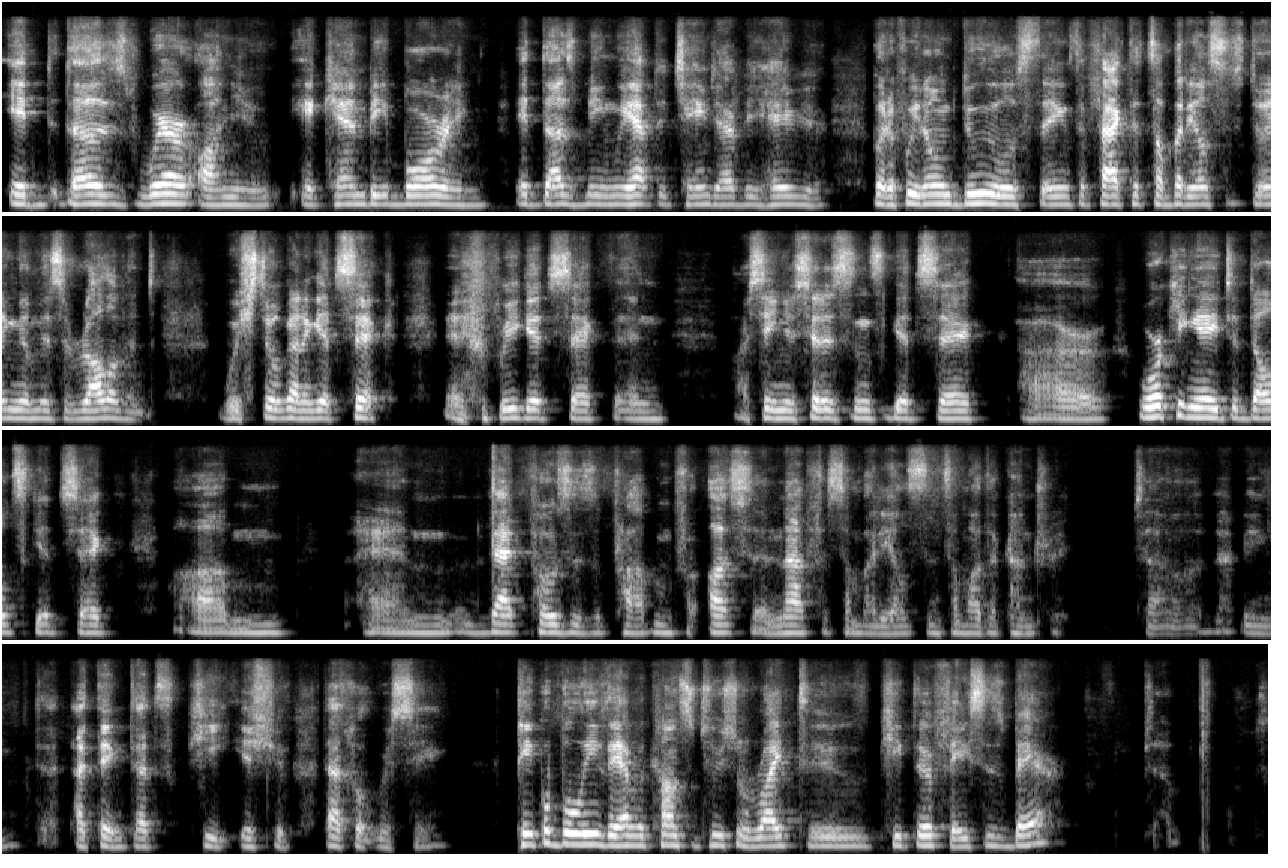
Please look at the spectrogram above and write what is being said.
It does wear on you. It can be boring. It does mean we have to change our behavior. But if we don't do those things, the fact that somebody else is doing them is irrelevant. We're still going to get sick. And if we get sick, then our senior citizens get sick, our working age adults get sick. Um, and that poses a problem for us and not for somebody else in some other country. So I mean, I think that's key issue. That's what we're seeing. People believe they have a constitutional right to keep their faces bare. So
